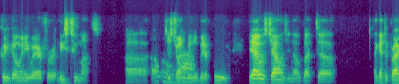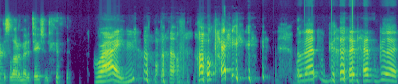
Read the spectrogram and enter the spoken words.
Couldn't go anywhere for at least two months uh, oh, just trying wow. to get a little bit of food. Yeah, it was challenging though, but uh, I got to practice a lot of meditation. right. okay. well, that's good. That's good.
